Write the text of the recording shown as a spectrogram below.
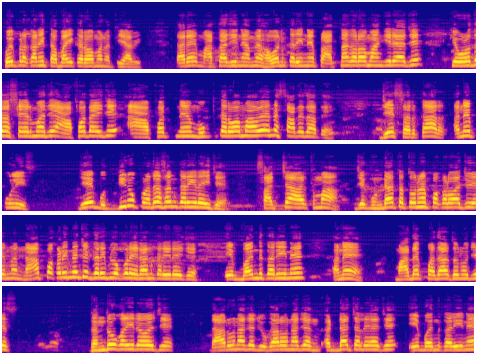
કોઈ પ્રકારની તબાહી કરવામાં નથી આવી. ત્યારે માતાજીને અમે હવન કરીને પ્રાર્થના કરવા માંગી રહ્યા છે કે વડોદરા શહેરમાં જે આફત આવી છે, આ આફતને મુક્ત કરવામાં આવે અને સાથે સાથે જે સરકાર અને પોલીસ જે બુદ્ધિનું પ્રદર્શન કરી રહી છે, સાચા અર્થમાં જે ગુંડા તત્વોને પકડવા જોઈએ, એમને ના પકડીને જે ગરીબ લોકોને હેરાન કરી રહી છે, એ બંધ કરીને અને માદક પદાર્થોનો જે ધંધો કરી રહ્યો છે દારૂના જે જુગારોના જે અડ્ડા ચાલી રહ્યા છે એ બંધ કરીને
